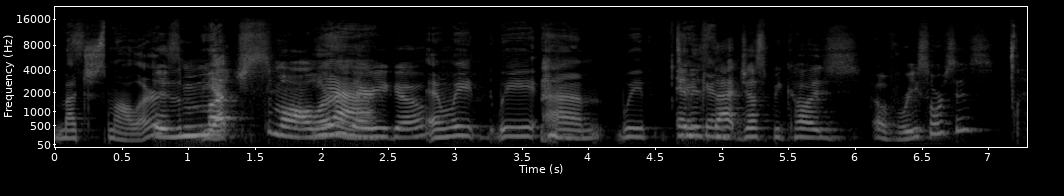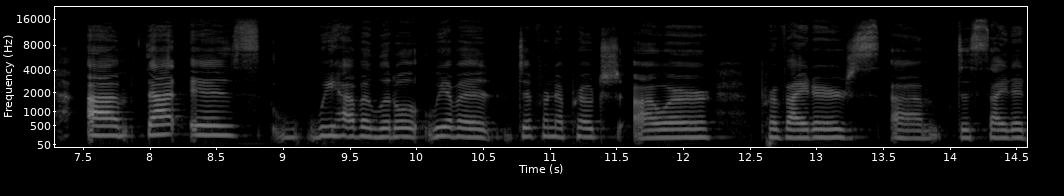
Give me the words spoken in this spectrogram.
much smaller. is Yep. much smaller. Yeah. There you go. And we we um we've And is that just because of resources? Um that is we have a little we have a different approach. Our providers um, decided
